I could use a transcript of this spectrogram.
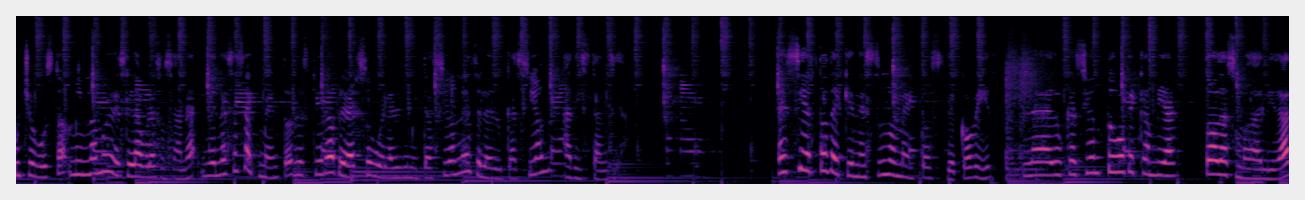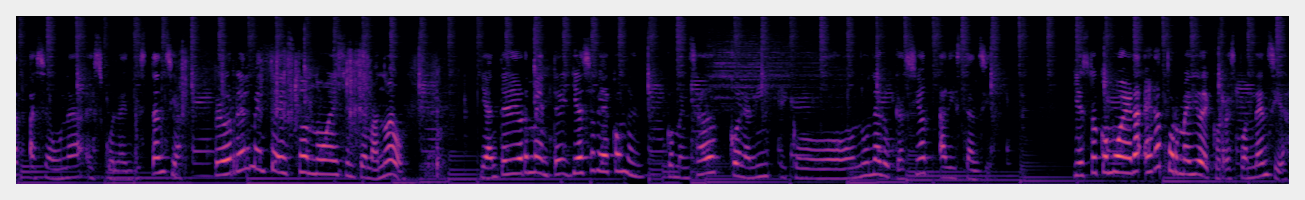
mucho gusto. Mi nombre es Laura Susana y en este segmento les quiero hablar sobre las limitaciones de la educación a distancia. Es cierto de que en estos momentos de COVID, la educación tuvo que cambiar toda su modalidad hacia una escuela en distancia, pero realmente esto no es un tema nuevo. Y anteriormente ya se había comenzado con, una educación a distancia. ¿Y esto cómo era? Era por medio de correspondencia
